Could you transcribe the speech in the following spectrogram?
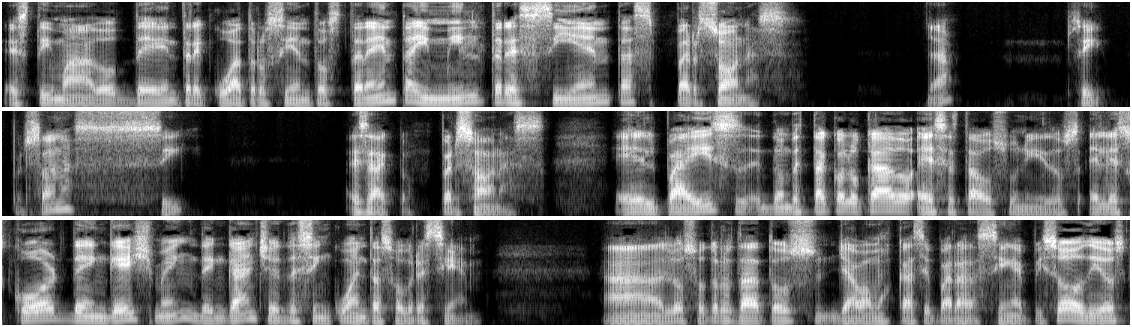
estimado de entre 430 y 1300 personas. Sí, personas, sí. Exacto, personas. El país donde está colocado es Estados Unidos. El score de engagement, de enganche, es de 50 sobre 100. Ah, los otros datos, ya vamos casi para 100 episodios.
